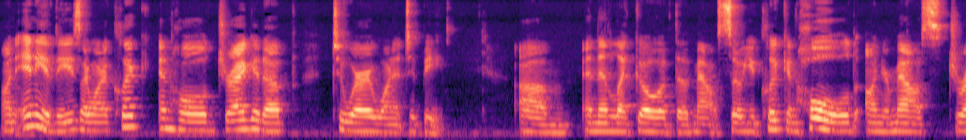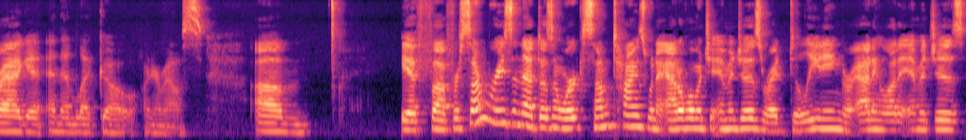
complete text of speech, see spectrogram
on any of these, I want to click and hold, drag it up to where I want it to be. Um, and then let go of the mouse. So you click and hold on your mouse, drag it, and then let go on your mouse. Um, if uh, for some reason that doesn't work, sometimes when I add a whole bunch of images or I'm deleting or adding a lot of images,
